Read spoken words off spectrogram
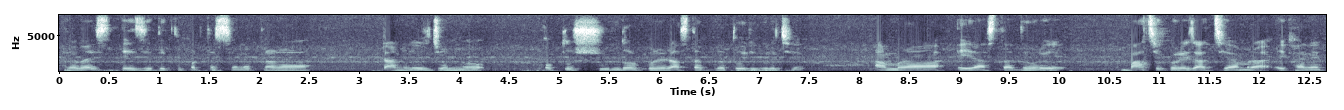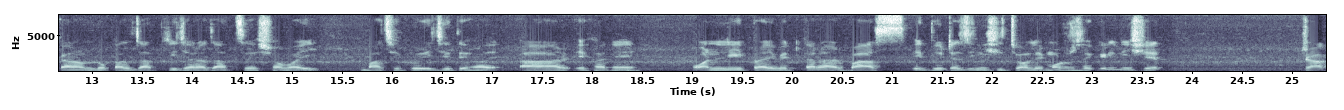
হ্যালো গাইস এই যে দেখতে পারতেছেন আপনারা টানেলের জন্য কত সুন্দর করে রাস্তাগুলো তৈরি করেছে। আমরা এই রাস্তা ধরে বাসে করে যাচ্ছি আমরা এখানে, কারণ লোকাল যাত্রী যারা যাচ্ছে সবাই বাসে করেই যেতে হয়। আর এখানে অনলি প্রাইভেট কার আর বাস এই দুইটা জিনিসই চলে মোটরসাইকেল নিষেধ। ট্রাক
